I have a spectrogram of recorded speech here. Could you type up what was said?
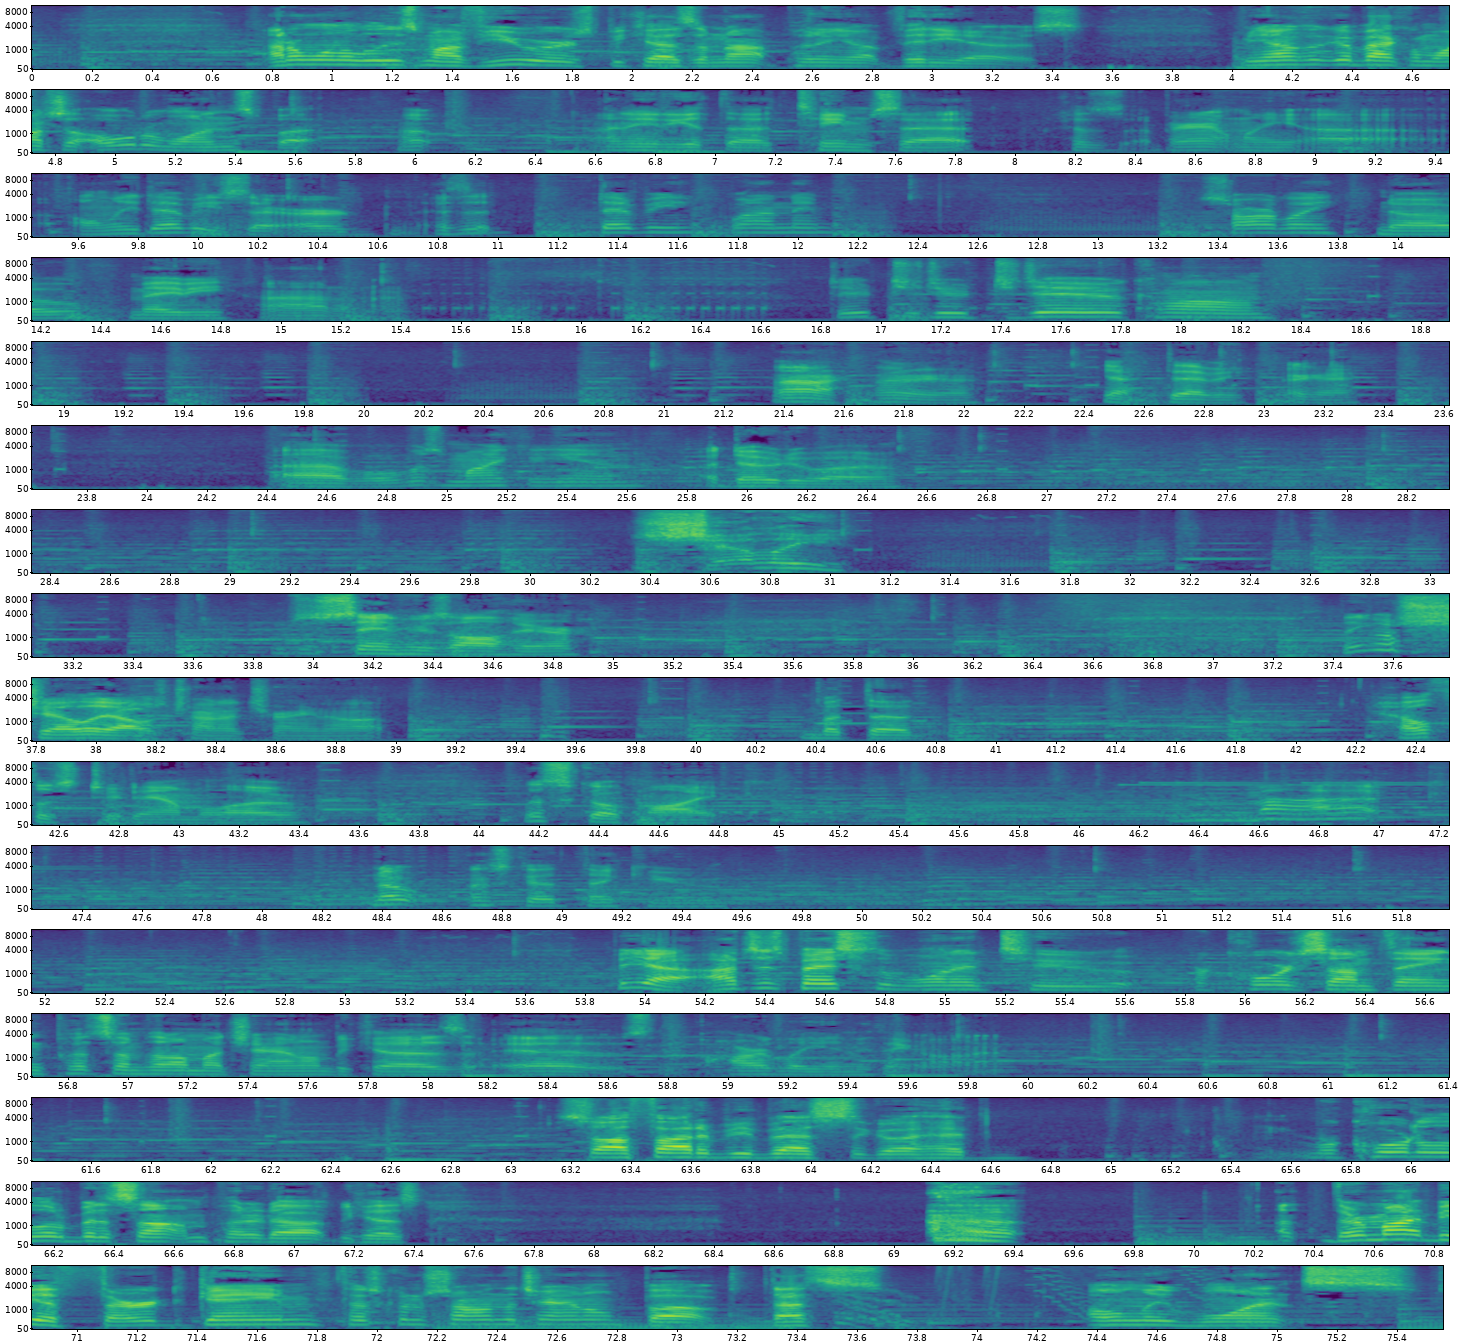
I don't want to lose my viewers because I'm not putting up videos. I mean, I could go back and watch the older ones, but oh, I need to get the team set because apparently uh, only Debbie's there. Or is it Debbie? What I name? Charlie? No, maybe. I don't know. Do do do do do. Come on. Ah, there we go. Yeah, Debbie. Okay. Uh, what was Mike again? A Doduo. Shelly! I'm just seeing who's all here. I think it was Shelly I was trying to train up. But the health is too damn low. Let's go with Mike. Mike! Nope, that's good, thank you. But yeah, I just basically wanted to record something, put something on my channel because there's hardly anything on it. So I thought it'd be best to go ahead record a little bit of something, put it up because there might be a third game that's going to start on the channel, but that's only once.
